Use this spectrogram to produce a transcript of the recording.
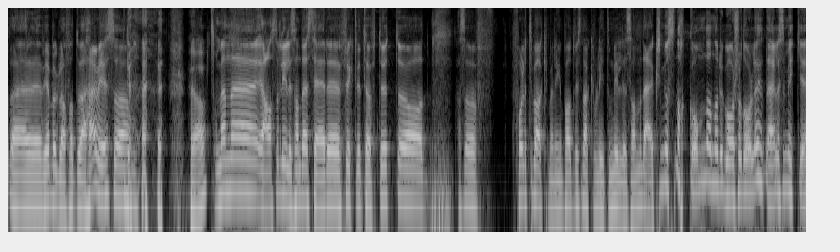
Det er, vi er bare glad for at du er her, vi. Så. Ja. Men eh, ja, så Lillesand det ser eh, fryktelig tøft ut. Og altså Får litt tilbakemeldinger på at vi snakker for lite om Lillesand, men det er jo ikke så mye å snakke om da når det går så dårlig. Det er liksom ikke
